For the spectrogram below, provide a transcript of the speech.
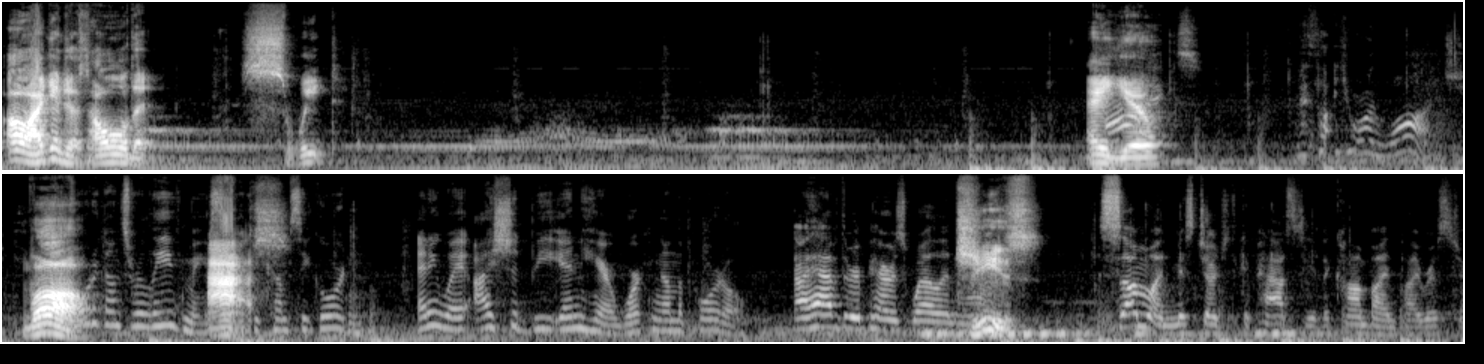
Oh, I can just hold it. Sweet. Hey, you. Alyx, I thought you were on watch. Whoa. Vortigaunts relieved me, so I Ass. could come see Gordon. Anyway, I should be in here working on the portal. I have the repairs well in hand. Jeez. Someone misjudged the capacity of the combine thyristor.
